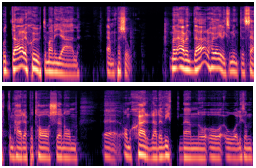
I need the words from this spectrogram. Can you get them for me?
Och där skjuter man ihjäl en person. Men även där har jag liksom inte sett de här reportagen om, eh, om skärrade vittnen och, och, och liksom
